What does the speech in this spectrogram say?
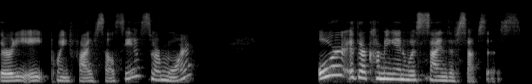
38.5 Celsius or more, or if they're coming in with signs of sepsis.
